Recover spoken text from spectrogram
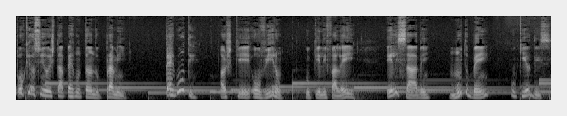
Por que o Senhor está perguntando para mim? Pergunte aos que ouviram o que lhe falei, eles sabem muito bem o que eu disse.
